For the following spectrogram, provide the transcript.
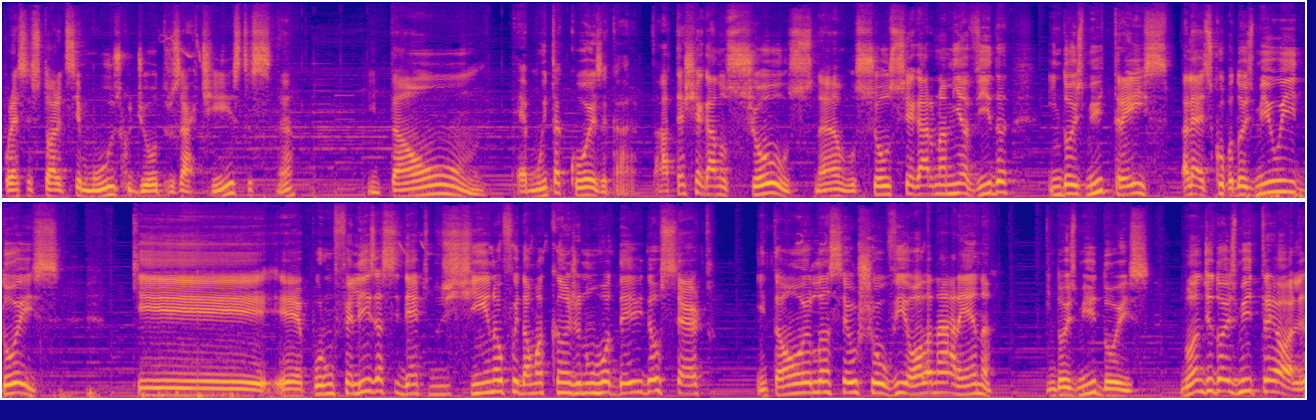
por essa história de ser músico de outros artistas, né? Então, é muita coisa, cara. Até chegar nos shows, né? Os shows chegaram na minha vida em 2003. Aliás, desculpa, 2002. Que é, por um feliz acidente do destino eu fui dar uma canja num rodeio e deu certo. Então eu lancei o show Viola na Arena em 2002. No ano de 2003, olha,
